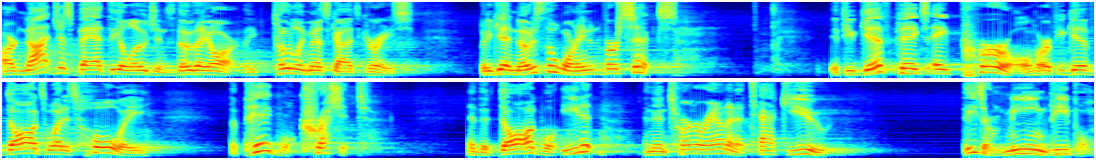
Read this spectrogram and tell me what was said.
are not just bad theologians, though they are. They totally miss God's grace. But again, notice the warning in verse 6. If you give pigs a pearl, or if you give dogs what is holy, the pig will crush it, and the dog will eat it, and then turn around and attack you. These are mean people.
